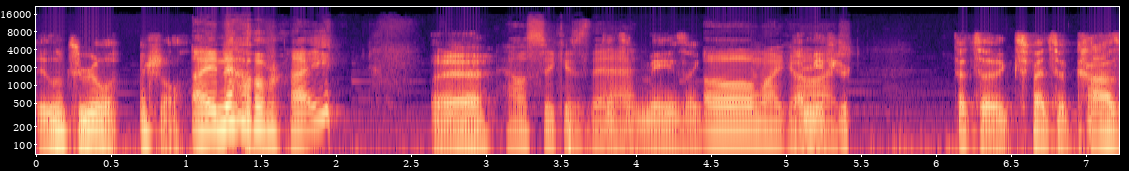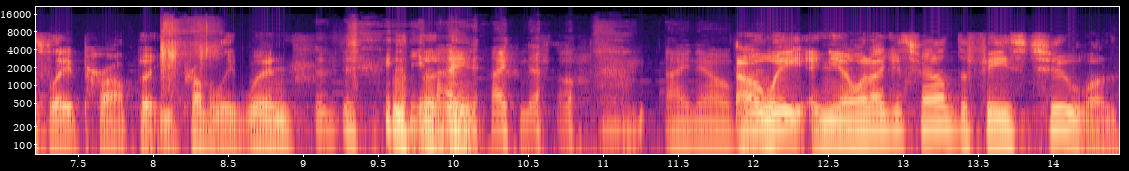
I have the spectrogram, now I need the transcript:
it looks real official. I know, right? Yeah. How sick is that? That's amazing. Oh my gosh! I mean, that's an expensive cosplay prop, but you probably win. yeah, I, I know, I know. Oh wait, and you know what? I just found the Phase Two one.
